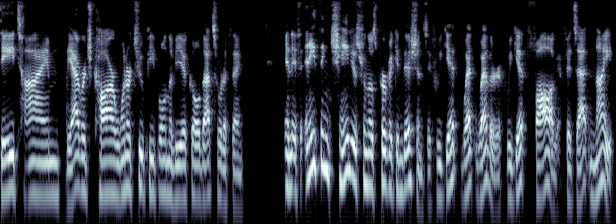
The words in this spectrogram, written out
daytime, the average car, one or two people in the vehicle, that sort of thing. And if anything changes from those perfect conditions, if we get wet weather, if we get fog, if it's at night,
